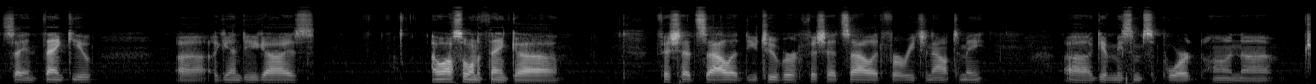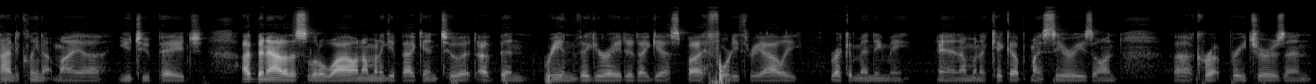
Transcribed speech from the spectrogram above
saying thank you uh, again to you guys. I also want to thank uh, Fishhead Salad, YouTuber Fishhead Salad, for reaching out to me uh, giving me some support on uh, trying to clean up my uh, YouTube page. I've been out of this a little while, and I'm going to get back into it. I've been reinvigorated, I guess, by 43 Alley recommending me, and I'm going to kick up my series on uh, corrupt preachers, and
